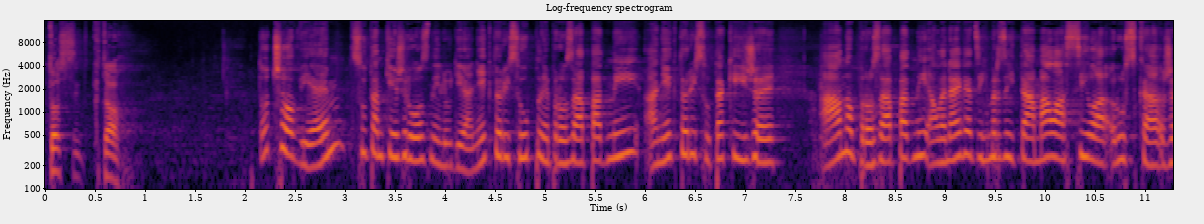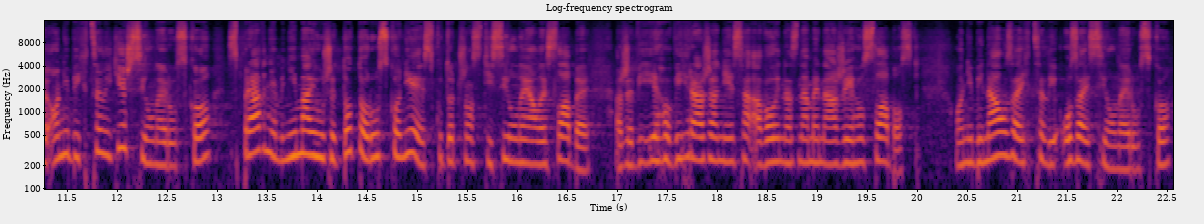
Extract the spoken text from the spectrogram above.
kto si, kto? To, čo viem, sú tam tiež rôzni ľudia. Niektorí sú úplne prozápadní a niektorí sú takí, že áno, prozápadní, ale najviac ich mrzí tá malá sila Ruska, že oni by chceli tiež silné Rusko. Správne vnímajú, že toto Rusko nie je v skutočnosti silné, ale slabé a že jeho vyhrážanie sa a vojna znamená, že jeho slabosť. Oni by naozaj chceli ozaj silné Rusko.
